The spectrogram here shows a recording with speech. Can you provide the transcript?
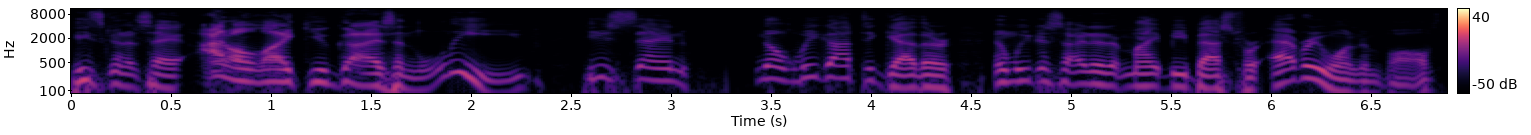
he's going to say, I don't like you guys and leave. He's saying, no, we got together and we decided it might be best for everyone involved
